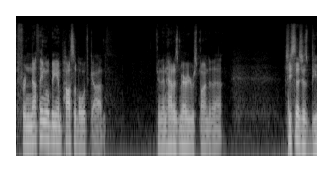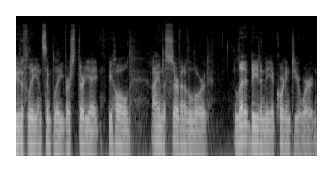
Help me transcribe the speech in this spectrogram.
For nothing will be impossible with God. And then how does Mary respond to that? She says just beautifully and simply, verse 38 Behold, I am the servant of the Lord. Let it be to me according to your word.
